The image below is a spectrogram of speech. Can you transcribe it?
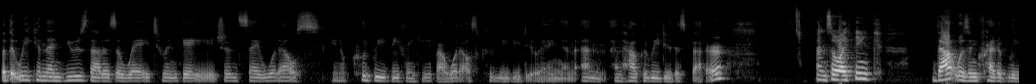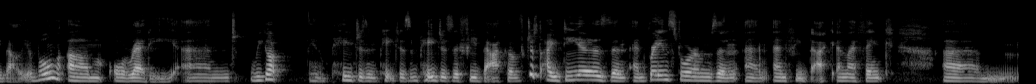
but that we can then use that as a way to engage and say what else you know could we be thinking about? What else could we be doing? And and, and how could we do this better? And so i think that was incredibly valuable um, already. And we got you know pages and pages and pages of feedback of just ideas and, and brainstorms and, and, and feedback. And i think um,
